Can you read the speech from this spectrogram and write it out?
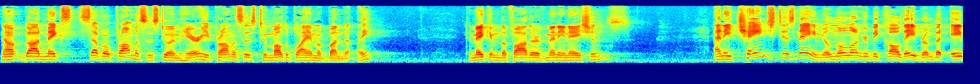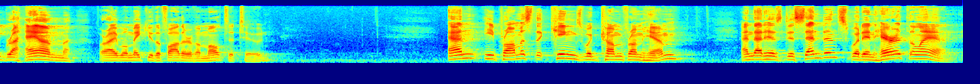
Now, God makes several promises to him here. He promises to multiply him abundantly, to make him the father of many nations, and he changed his name. You'll no longer be called Abram, but Abraham, for I will make you the father of a multitude. And he promised that kings would come from him and that his descendants would inherit the land.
